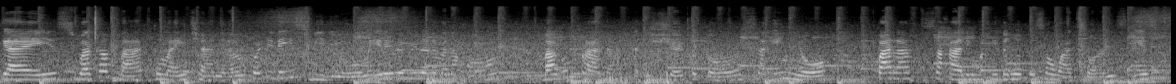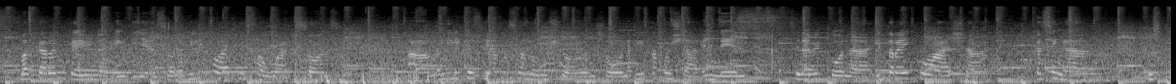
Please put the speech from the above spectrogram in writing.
guys! Welcome back to my channel. For today's video, may i-review na naman ako bagong product at i-share ko to sa inyo para sakaling makita nyo to sa Watsons is magkaroon kayo ng idea. So, nabili ko ako sa Watsons. Um, nahilig kasi ako sa lotion. So, nakita ko siya and then sinabi ko na itry ko nga siya kasi nga gusto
